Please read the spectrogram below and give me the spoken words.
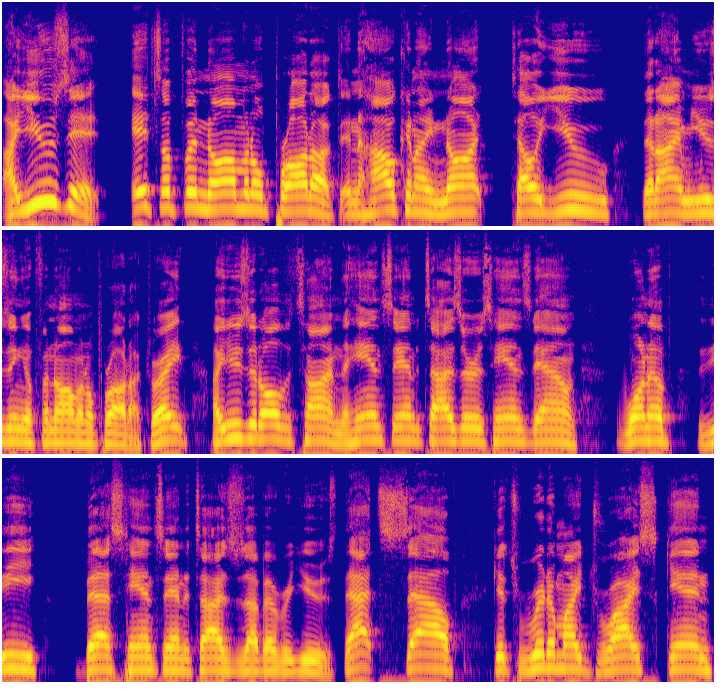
I use it. It's a phenomenal product. And how can I not tell you that I'm using a phenomenal product, right? I use it all the time. The hand sanitizer is hands down one of the best hand sanitizers I've ever used. That salve gets rid of my dry skin,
